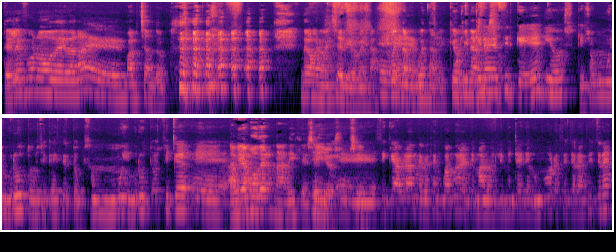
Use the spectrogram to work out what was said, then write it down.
Teléfono de Danae marchando. no, bueno, en serio, venga, eh, cuéntame, cuéntame. ¿Qué pues opinas Quiero decir que ellos, que son muy brutos, sí que es cierto que son muy brutos, sí que... Eh, La vida moderna, dices, ellos. Eh, sí. sí. que hablan de vez en cuando del tema de los límites del humor, etcétera, etcétera.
